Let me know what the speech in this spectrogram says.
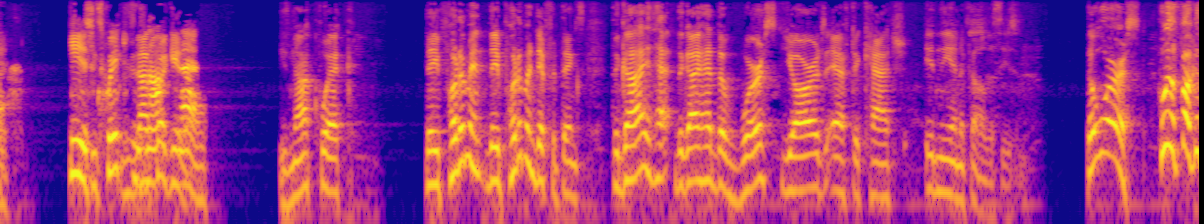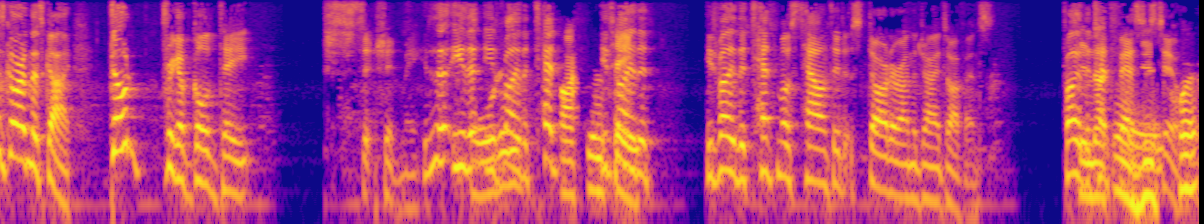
shit. He is He's- quick. he's He's, not not, quick either. Fast. He's not quick. They put him in. They put him in different things. The guy had the guy had the worst yards after catch in the NFL this season. The worst. Who the fuck is guarding this guy? Don't bring up Golden Tate. Shit, shitting me. He's, a, he's, a, he's probably the tenth. He's probably the he's probably the tenth most talented starter on the Giants offense. Probably You're the tenth fastest he's too. quick.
